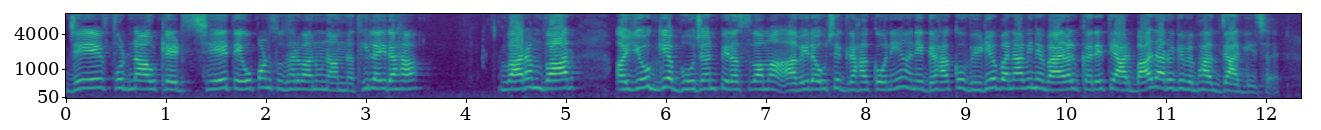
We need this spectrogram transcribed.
જે ફૂડના આઉટલેટ્સ છે તેઓ પણ સુધારવાનું નામ નથી લઈ રહ્યા. વારંવાર અયોગ્ય ભોજન પીરસવામાં આવી રહ્યું છે ગ્રાહકોને અને ગ્રાહકો વીડિયો બનાવીને વાયરલ કરે ત્યારબાદ આરોગ્ય વિભાગ જાગે છે.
